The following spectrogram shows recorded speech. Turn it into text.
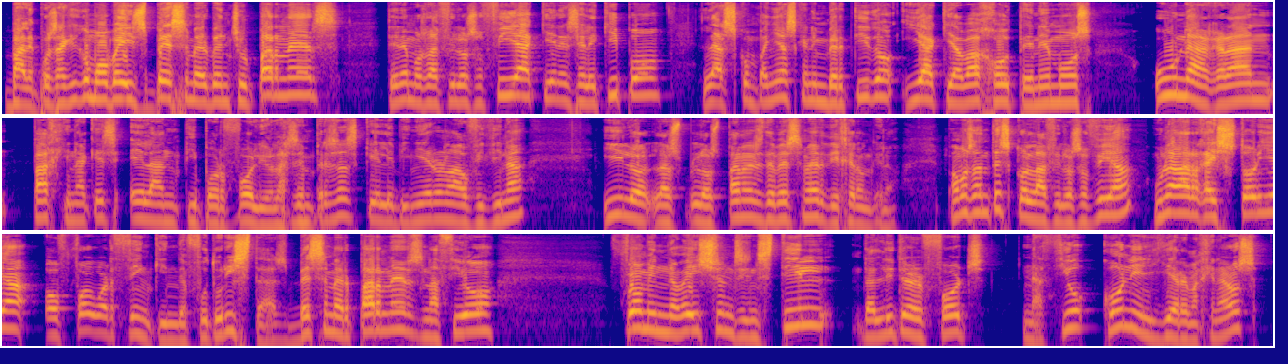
Vale, pues aquí como veis, Bessemer Venture Partners. Tenemos la filosofía, quién es el equipo, las compañías que han invertido y aquí abajo tenemos una gran página que es el antiportfolio, las empresas que le vinieron a la oficina y los, los partners de Bessemer dijeron que no. Vamos antes con la filosofía, una larga historia of forward thinking, de futuristas. Bessemer Partners nació from Innovations in Steel, that Literal Forge nació con el hierro. Imaginaros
